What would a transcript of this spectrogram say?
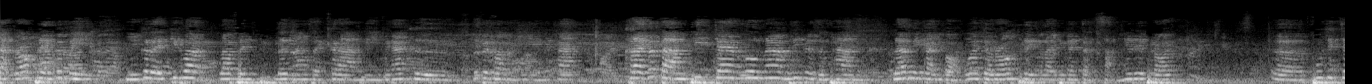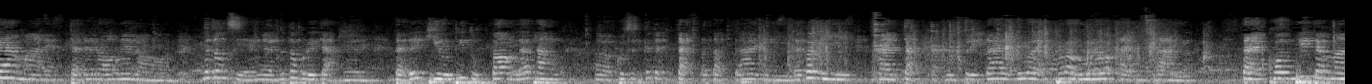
จัดร้องเพลงก็มีหญิงก็เลยคิดว่าเราเป็นเดินทางสายกลางดีไหมนะคือที่เป็นความเห็นหญิงนะคะ ใครก็ตามที่แจ้งล่วงหน้ามาที่เป็นสัมพันธ์แล้วมีการบอกว่าจะร้องเพลงอะไรมีการจัดสรรให้เรียบร้อยเอ่อผู้ที่แจ้งมาเนี่ยจะได้ร้องแน่นอน ไม่ต้องเสียเงินไม่ต้องบริจาคเงิน แต่ได้คิวที่ถูกต้องแล้วทางเอ่อคุณสิทธิ์ก็จะจัดระดับได้ดี แล้วก็มีการจัดกับ ดนตรีได้ด้วย เพราะเรารู้แล้วว่าใครเป็นใครแต่คนที่จะมา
